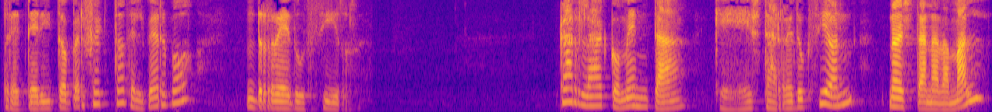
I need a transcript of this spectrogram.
Pretérito perfecto del verbo reducir. Carla comenta que esta reducción no está nada mal.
